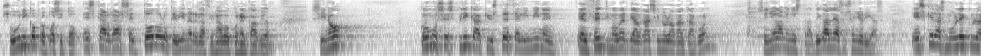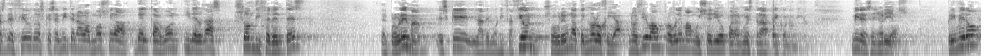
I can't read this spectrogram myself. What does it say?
su único propósito es cargarse todo lo que viene relacionado con el carbón. Si no, ¿cómo se explica que usted elimine el céntimo verde al gas y no lo haga al carbón? Señora ministra, díganle a sus señorías, ¿es que las moléculas de CO2 que se emiten a la atmósfera del carbón y del gas son diferentes? El problema es que la demonización sobre una tecnología nos lleva a un problema muy serio para nuestra economía. Miren, señorías, primero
